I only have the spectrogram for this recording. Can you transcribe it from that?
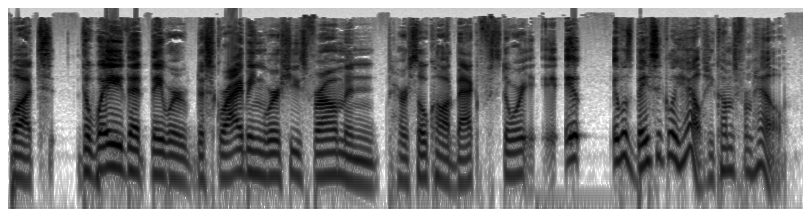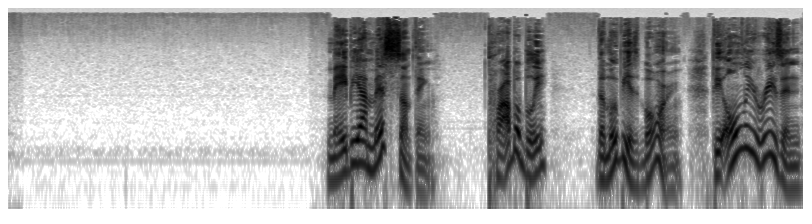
but the way that they were describing where she's from and her so-called backstory it, it, it was basically hell. She comes from hell maybe i missed something probably the movie is boring. The only reason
